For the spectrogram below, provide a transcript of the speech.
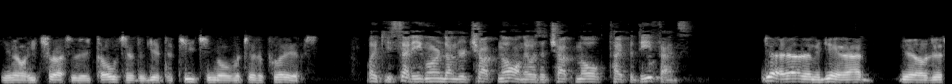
you know, he trusted his coaches to get the teaching over to the players. Like you said, he learned under Chuck Noll and there was a Chuck Noll type of defense. Yeah, and again, I, you know, this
